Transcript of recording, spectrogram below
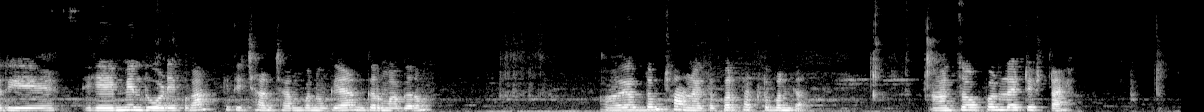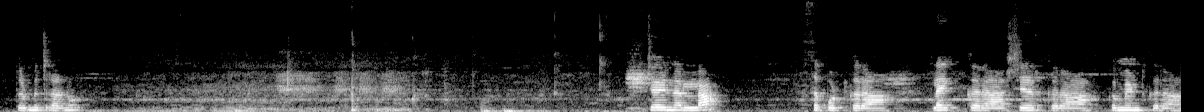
तरी हे मेंदू वडे बघा किती छान छान बनवले आणि गरमागरम. एकदम छान आहे तर परफेक्ट बनतात चव पण लय टेस्ट आहे. तर मित्रांनो चॅनलला सपोर्ट करा लाईक करा शेअर करा कमेंट करा.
